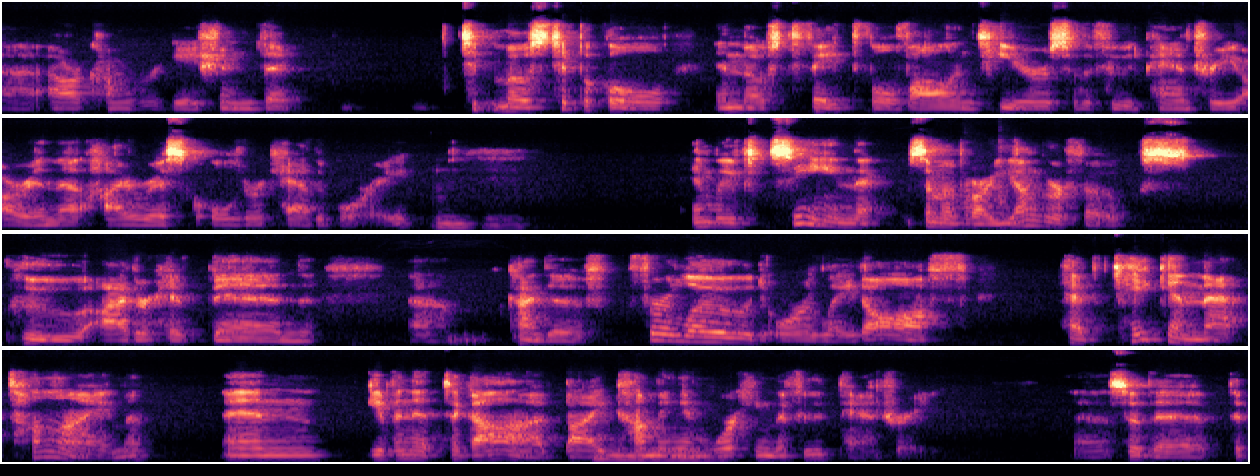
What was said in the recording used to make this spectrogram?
uh, our congregation, that t- most typical and most faithful volunteers for the food pantry are in that high risk older category. Mhm. And we've seen that some of our younger folks who either have been um, kind of furloughed or laid off have taken that time and given it to God by coming and working the food pantry. Uh, so the, the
